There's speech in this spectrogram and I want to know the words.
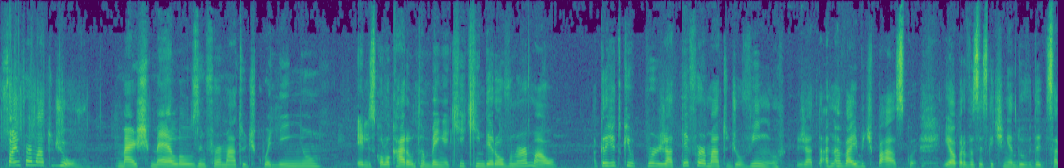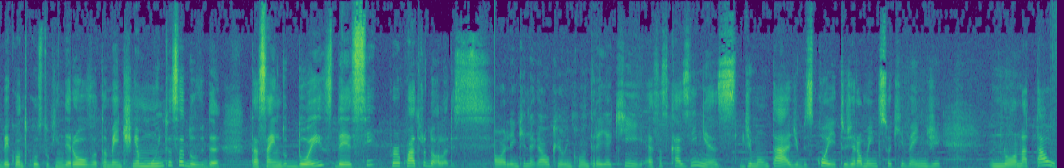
só em formato de ovo. Marshmallows em formato de coelhinho. Eles colocaram também aqui Kinder Ovo normal. Acredito que por já ter formato de ovinho, já tá na vibe de Páscoa. E ó, para vocês que tinham dúvida de saber quanto custa o Kinder Ovo, eu também tinha muito essa dúvida. Tá saindo dois desse por 4 dólares. Olhem que legal que eu encontrei aqui, essas casinhas de montar de biscoito. Geralmente isso aqui vende no Natal,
